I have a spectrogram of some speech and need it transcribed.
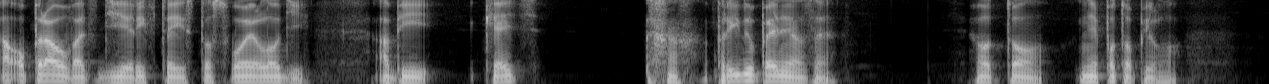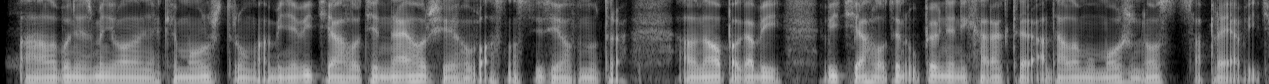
a opravovať diery v tej isto svojej lodi, aby keď prídu peniaze, ho to nepotopilo alebo nezmenilo na nejaké monštrum, aby nevytiahlo tie najhoršie jeho vlastnosti z jeho vnútra, ale naopak, aby vytiahlo ten upevnený charakter a dalo mu možnosť sa prejaviť.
